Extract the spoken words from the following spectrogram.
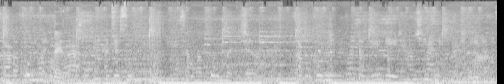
แต่บางคนเหมือนแต่ว่าอาจจะส่งผลให้สรรพคุณเหมือนเดิมสรรพคุณนั้นก็จะไม่ดีเท่าแช่หนึ่งนาทีนะคะ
